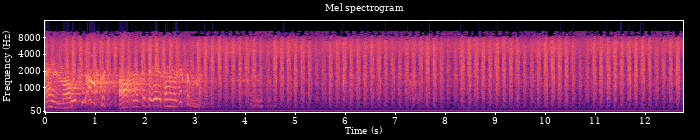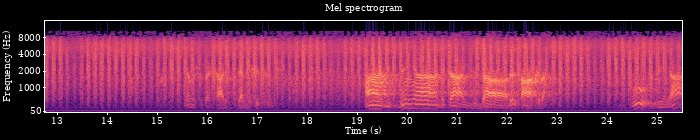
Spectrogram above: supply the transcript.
ehl-i maruf ahiret. Ahirette de öyle tanınacaktır bunlar. Yalnız şurada şarih güzel bir şey söylemiş. Hâzi dünya nekâidü dâril ahire. Bu dünya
